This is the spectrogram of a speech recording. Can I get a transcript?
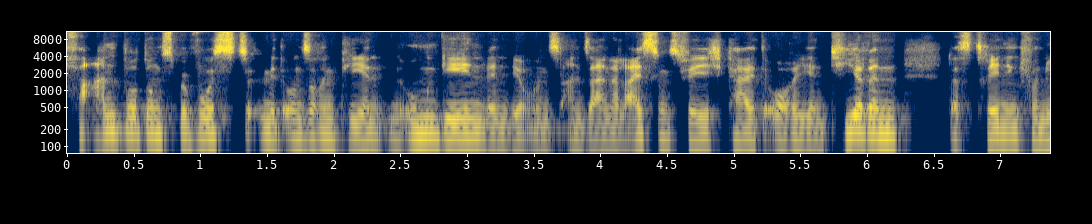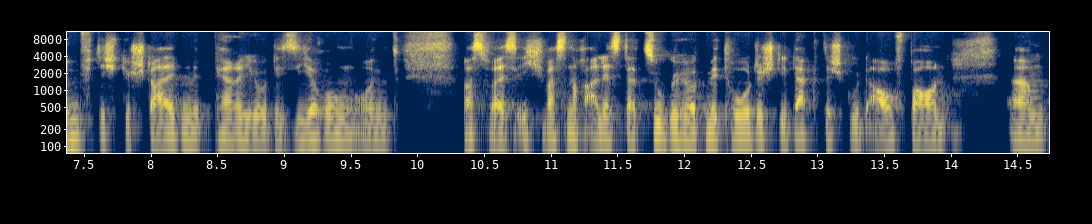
verantwortungsbewusst mit unseren Klienten umgehen, wenn wir uns an seiner Leistungsfähigkeit orientieren, das Training vernünftig gestalten mit Periodisierung und was weiß ich, was noch alles dazugehört, methodisch, didaktisch gut aufbauen, ähm,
